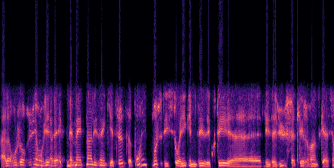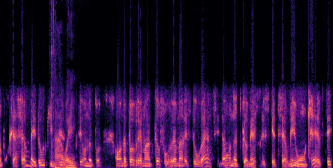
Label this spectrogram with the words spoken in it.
Alors aujourd'hui, on vit avec, mais maintenant les inquiétudes se pointent. Moi, j'ai des citoyens qui me disent, écoutez, euh, les élus, faites les revendications pour que ça ferme, mais d'autres qui me ah disent, écoutez, on n'a pas, on n'a pas vraiment de cas, faut vraiment rester ouvert, sinon notre commerce risque de fermer ou on crève. Tu sais.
